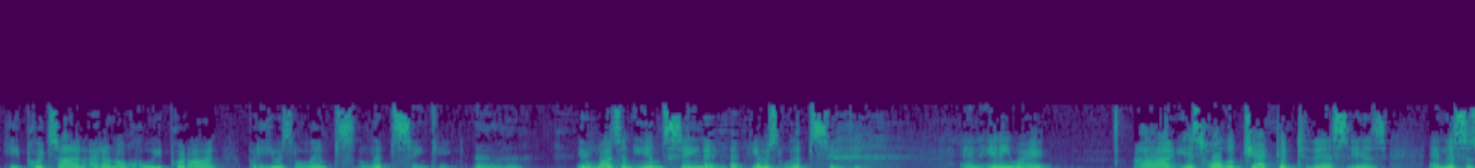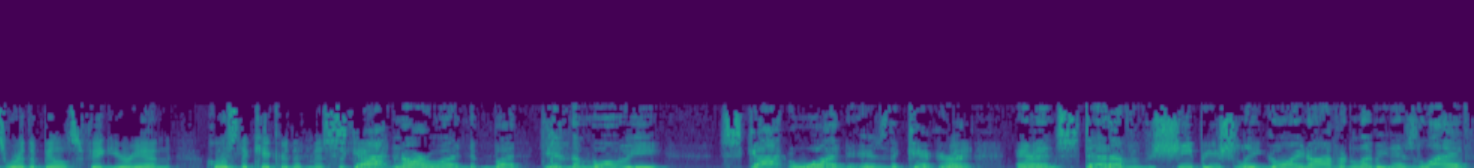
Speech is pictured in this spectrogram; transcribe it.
he puts on, I don't know who he put on, but he was lip, lip syncing. Uh-huh. It wasn't him singing, he was lip syncing. And anyway, uh, his whole objective to this is, and this is where the Bills figure in, who is the kicker that missed the Scott field goal? Norwood, but in the movie, Scott Wood is the kicker. Right, And right. instead of sheepishly going off and living his life,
